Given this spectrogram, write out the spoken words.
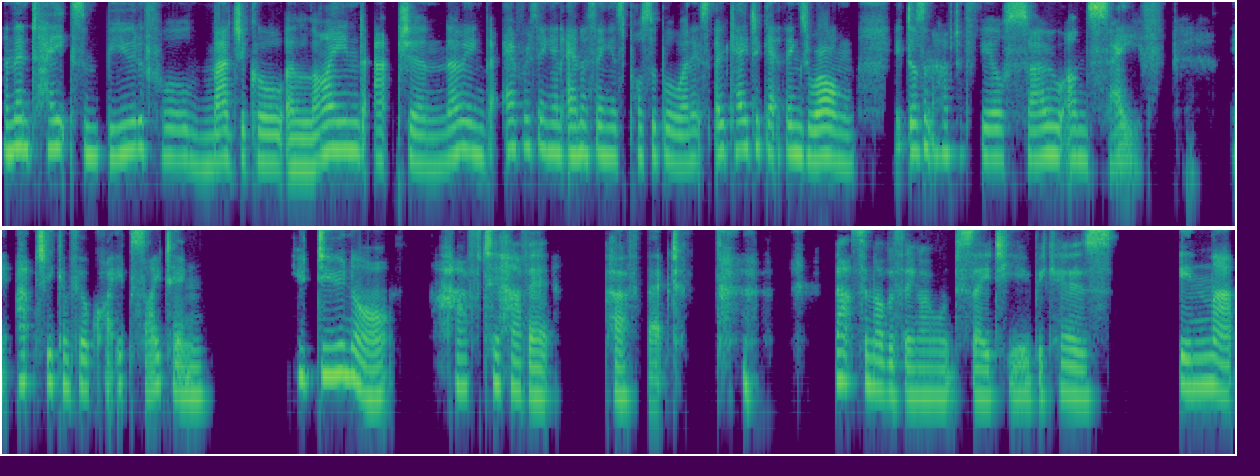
and then take some beautiful, magical, aligned action, knowing that everything and anything is possible and it's okay to get things wrong. It doesn't have to feel so unsafe. It actually can feel quite exciting. You do not have to have it perfect. That's another thing I want to say to you because in that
